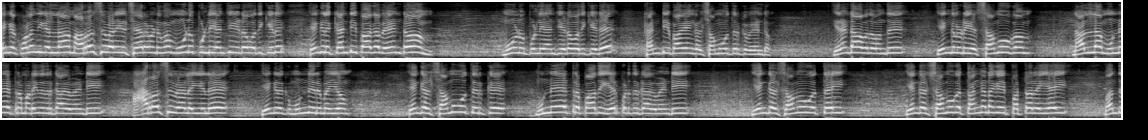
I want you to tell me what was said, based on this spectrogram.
எங்கள் குழந்தைகள்லாம் அரசு வேலையில் சேர வேண்டுமா? மூணு புள்ளி அஞ்சு இடஒதுக்கீடு எங்களுக்கு கண்டிப்பாக வேண்டும். மூணு புள்ளி அஞ்சு இடஒதுக்கீடு கண்டிப்பாக எங்கள் சமூகத்திற்கு வேண்டும். இரண்டாவது வந்து எங்களுடைய சமூகம் நல்ல முன்னேற்றம் அடைவதற்காக வேண்டி அரசு வேலையிலே எங்களுக்கு முன்னுரிமையும் எங்கள் சமூகத்திற்கு முன்னேற்ற பாதை ஏற்படுத்துவதற்காக வேண்டி எங்கள் சமூகத்தை எங்கள் சமூக தங்கநகை பட்டறையை வந்து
